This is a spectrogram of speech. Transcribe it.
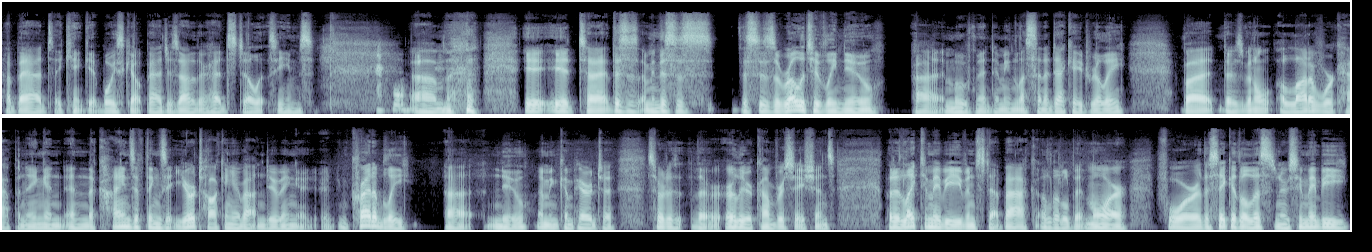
a badge. They can't get Boy Scout badges out of their head still, it seems. um, it, it uh, this is I mean this is this is a relatively new uh, movement. I mean, less than a decade, really. But there's been a, a, lot of work happening, and, and the kinds of things that you're talking about and doing are incredibly uh, new. I mean, compared to sort of the earlier conversations. But I'd like to maybe even step back a little bit more for the sake of the listeners who maybe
